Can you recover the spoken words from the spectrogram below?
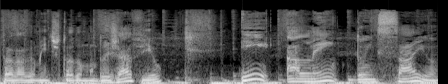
provavelmente todo mundo já viu. E além do ensaio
